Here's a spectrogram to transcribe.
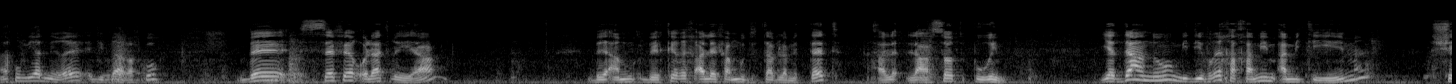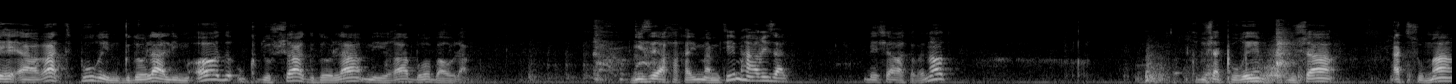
אנחנו מיד נראה את דברי הרב קוק בספר עולת ראייה, בכרך א' עמוד תל"ט, על לעשות פורים. ידענו מדברי חכמים אמיתיים שהארת פורים גדולה למאוד וקדושה גדולה מאירה בו בעולם. מי זה החכמים האמיתיים? האריזל. בשאר הכוונות, קדושת פורים, קדושה עצומה,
